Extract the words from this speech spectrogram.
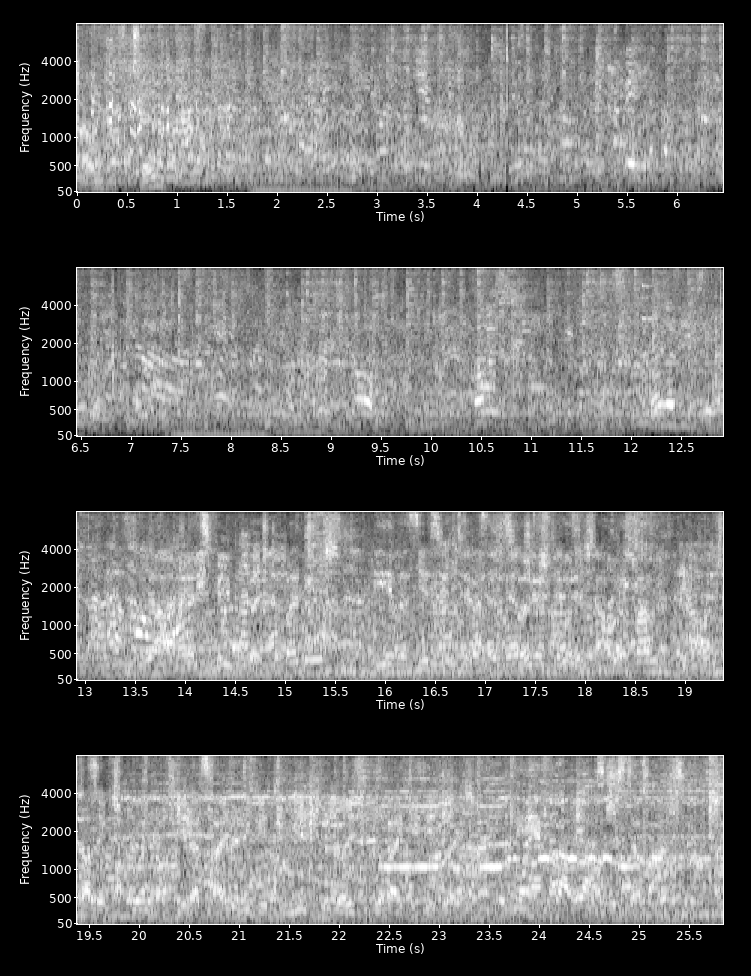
Traumhaft schön. Ja, aber jetzt wild durch Dubai durch. Hier sind wir eine zwölfspurige Autobahn. Sechs Spuren auf jeder Seite, die geht mitten durch Dubai geht die durch. Das ist der Wahnsinn.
